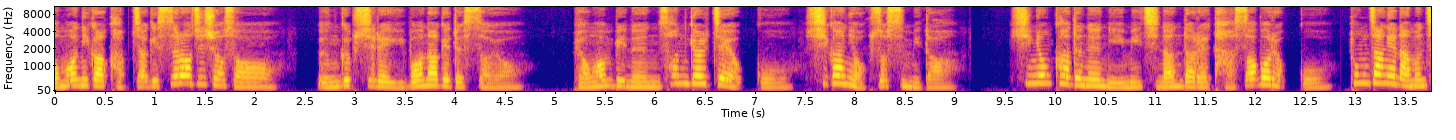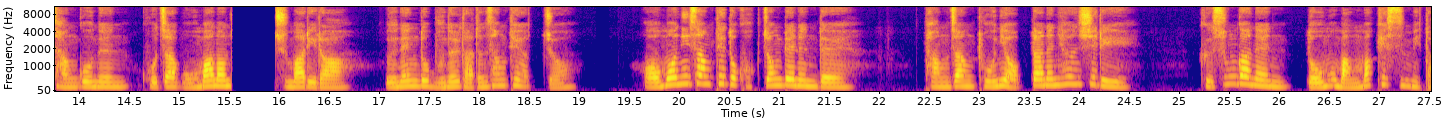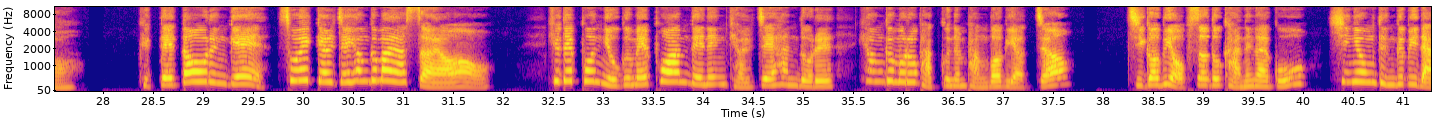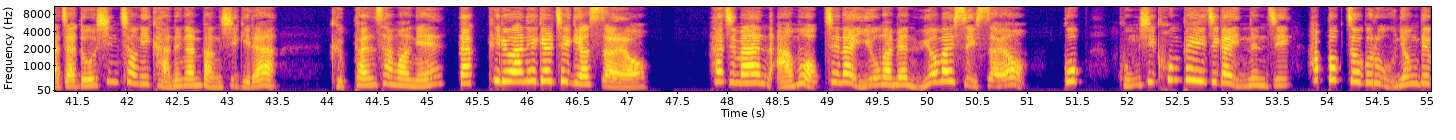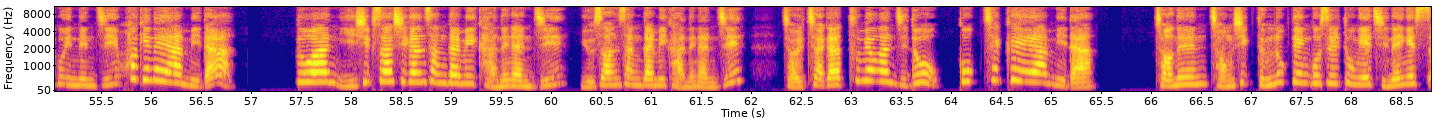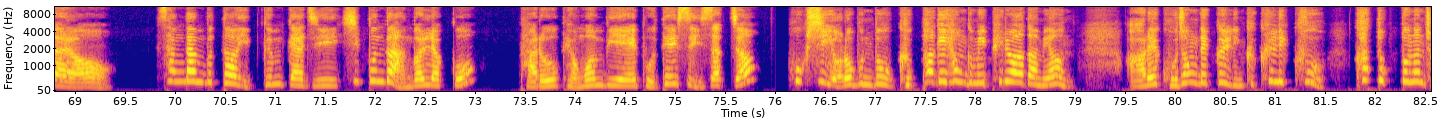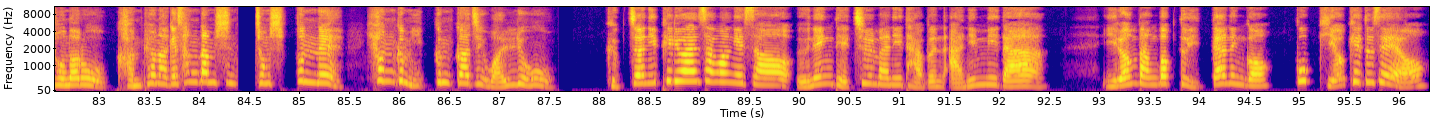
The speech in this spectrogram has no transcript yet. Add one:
어머니가 갑자기 쓰러지셔서 응급실에 입원하게 됐어요. 병원비는 선결제였고 시간이 없었습니다. 신용카드는 이미 지난달에 다 써버렸고 통장에 남은 잔고는 고작 5만원 주말이라 은행도 문을 닫은 상태였죠. 어머니 상태도 걱정되는데 당장 돈이 없다는 현실이 그 순간엔 너무 막막했습니다. 그때 떠오른 게 소액 결제 현금화였어요. 휴대폰 요금에 포함되는 결제 한도를 현금으로 바꾸는 방법이었죠. 직업이 없어도 가능하고 신용 등급이 낮아도 신청이 가능한 방식이라 급한 상황에 딱 필요한 해결책이었어요. 하지만 아무 업체나 이용하면 위험할 수 있어요. 꼭 공식 홈페이지가 있는지 합법적으로 운영되고 있는지 확인해야 합니다. 또한 24시간 상담이 가능한지, 유선 상담이 가능한지, 절차가 투명한지도 꼭 체크해야 합니다. 저는 정식 등록된 곳을 통해 진행했어요. 상담부터 입금까지 10분도 안 걸렸고, 바로 병원비에 보탤 수 있었죠? 혹시 여러분도 급하게 현금이 필요하다면 아래 고정 댓글 링크 클릭 후 카톡 또는 전화로 간편하게 상담 신청 10분 내 현금 입금까지 완료. 급전이 필요한 상황에서 은행 대출만이 답은 아닙니다. 이런 방법도 있다는 거 꼭 기억해 두세요.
